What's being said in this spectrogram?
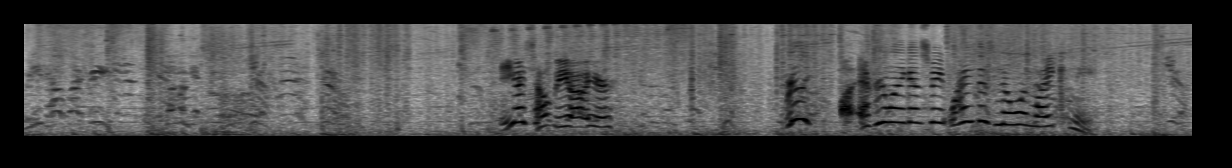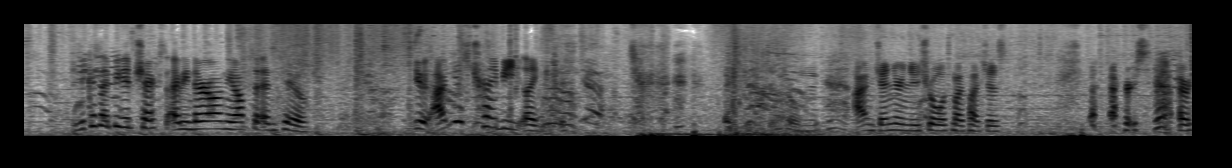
We need help by feet. Someone get. Can you guys help me out here? Really? Uh, everyone against me? Why does no one like me? Because I beat up chicks? I mean, they're on the opposite end too. Dude, I'm just trying to be like. I'm gender neutral with my punches. I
